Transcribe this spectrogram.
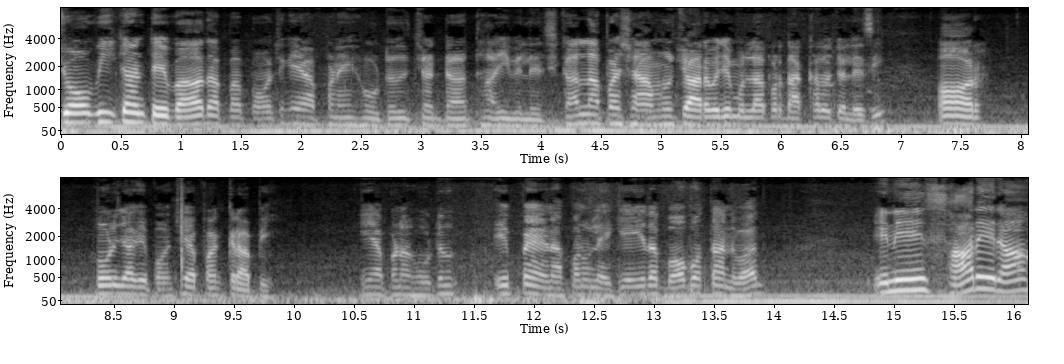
24 ਘੰਟੇ ਬਾਅਦ ਆਪਾਂ ਪਹੁੰਚ ਗਏ ਆਪਣੇ ਹੋਟਲ ਚੱਡਾ ਥਾਈ ਵਿਲੇਜ। ਕੱਲ ਆਪਾਂ ਸ਼ਾਮ ਨੂੰ 4 ਵਜੇ ਮੁੱਲਾਪੁਰ ਦਾਖਾ ਤੋਂ ਚੱਲੇ ਸੀ ਔਰ ਹੁਣ ਜਾ ਕੇ ਪਹੁੰਚੇ ਆਪਾਂ ਕਰਾਬੀ। ਇਹ ਆਪਣਾ ਹੋਟਲ, ਇਹ ਭੈਣ ਆਪਾਂ ਨੂੰ ਲੈ ਕੇ ਆਈ, ਇਹਦਾ ਬਹੁਤ ਬਹੁਤ ਧੰਨਵਾਦ। ਇਹਨੇ ਸਾਰੇ ਰਾਹ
